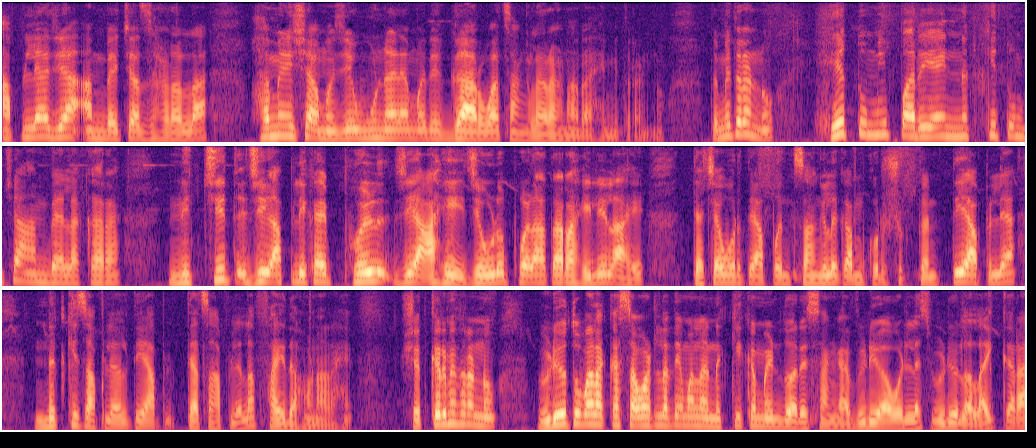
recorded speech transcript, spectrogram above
आपल्या ज्या आंब्याच्या झाडाला हमेशा म्हणजे उन्हाळ्यामध्ये गारवा चांगला राहणार आहे मित्रांनो. तर मित्रांनो हे तुम्ही पर्याय नक्की तुमच्या आंब्याला करा. निश्चित जे आपली काही फळ जे आहे जेवढं फळ आता राहिलेलं आहे त्याच्यावरती आपण चांगलं काम करू शकतो आणि ते आपल्या नक्कीच आपल्याला ते आप त्याचा आपल्याला फायदा होणार आहे. शेतकरी मित्रांनो व्हिडिओ तुम्हाला कसा वाटला ते मला नक्की कमेंटद्वारे सांगा. व्हिडिओ आवडल्यास व्हिडिओला लाईक करा.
